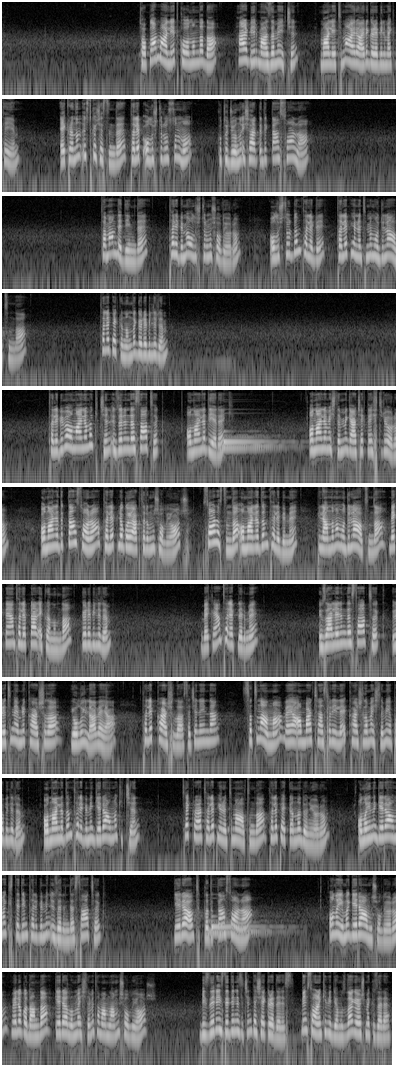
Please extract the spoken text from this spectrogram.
Toplam maliyet kolonunda da her bir malzeme için maliyetimi ayrı ayrı görebilmekteyim. Ekranın üst köşesinde talep oluşturulsun mu kutucuğunu işaretledikten sonra Tamam dediğimde talebimi oluşturmuş oluyorum. Oluşturduğum talebi talep yönetimi modülü altında talep ekranında görebilirim. Talebimi onaylamak için üzerinde sağ tık onayla diyerek onaylama işlemimi gerçekleştiriyorum. Onayladıktan sonra talep logoya aktarılmış oluyor. Sonrasında onayladığım talebimi planlama modülü altında bekleyen talepler ekranında görebilirim. Bekleyen taleplerimi üzerlerinde sağ tık üretim emri karşıla yoluyla veya talep karşıla seçeneğinden satın alma veya ambar transferi ile karşılama işlemi yapabilirim. Onayladığım talebimi geri almak için tekrar talep yönetimi altında talep ekranına dönüyorum. Onayını geri almak istediğim talebimin üzerinde sağ tık Geri al tıkladıktan sonra onayımı geri almış oluyorum ve logodan da geri alınma işlemi tamamlanmış oluyor. Bizleri izlediğiniz için teşekkür ederiz. Bir sonraki videomuzda görüşmek üzere.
